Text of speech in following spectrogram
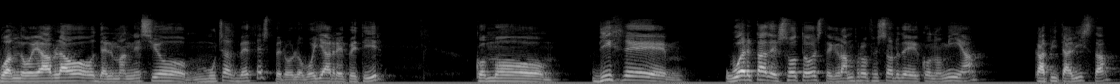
cuando he hablado del magnesio muchas veces, pero lo voy a repetir. Como dice Huerta de Soto, este gran profesor de economía capitalista,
